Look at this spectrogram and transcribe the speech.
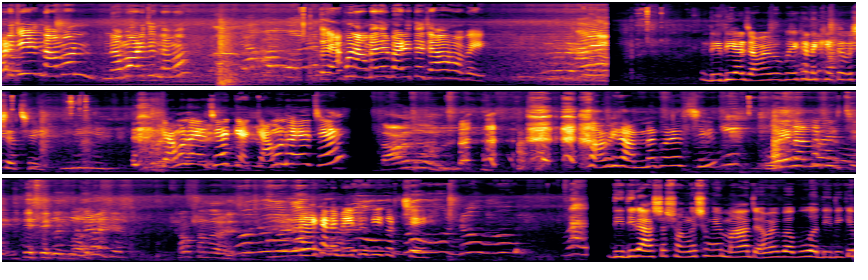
অরিজিৎ নামো নামো অরিজিৎ নামো। তো এখন আমাদের বাড়িতে যাওয়া হবে। দিদি আর জামাইবাবু এখানে খেতে বসেছে। কেমন হয়েছে? কেমন হয়েছে? আমি রান্না করেছি। সুন্দর হয়েছে। আর এখানে বেটু কি করছে? দিদিরা আসার সঙ্গে সঙ্গে মা, জামাইবাবু আর দিদিকে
